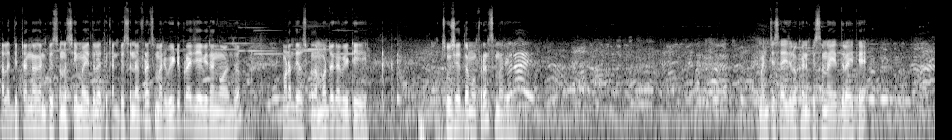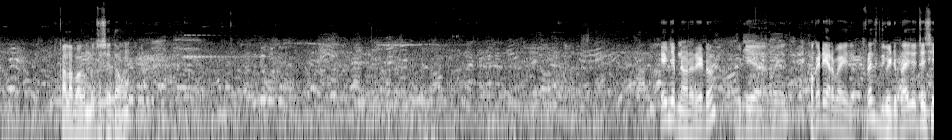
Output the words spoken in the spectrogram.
చాలా దిట్టంగా కనిపిస్తున్న సీమ ఎద్దులు అయితే కనిపిస్తున్నాయి ఫ్రెండ్స్. మరి వీటి ప్రైజ్ ఏ విధంగా ఉందో మనం తెలుసుకుందాం. మొదటగా వీటి చూసేద్దాము ఫ్రెండ్స్ మరి. మంచి సైజులో కనిపిస్తున్న ఎద్దులు అయితే కళా చూసేద్దాము. ఏం చెప్పినారు రేటు? ఒకటి అరవై ఐదు. ఫ్రెండ్స్ వీటి ప్రైస్ వచ్చేసి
